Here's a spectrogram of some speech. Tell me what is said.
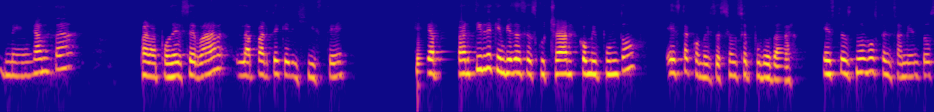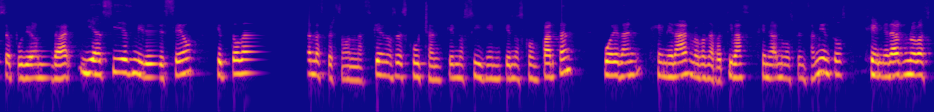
Me encanta, para poder cerrar, la parte que dijiste, que a partir de que empiezas a escuchar con mi punto, esta conversación se pudo dar, estos nuevos pensamientos se pudieron dar y así es mi deseo que todas las personas que nos escuchan, que nos siguen, que nos compartan, puedan generar nuevas narrativas, generar nuevos pensamientos, generar nuevas,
